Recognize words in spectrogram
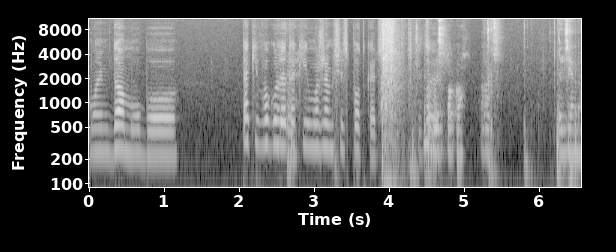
moim domu, bo taki w ogóle, Okej. taki możemy się spotkać, czy Dobra, coś. spoko. Chodź. Jedziemy.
